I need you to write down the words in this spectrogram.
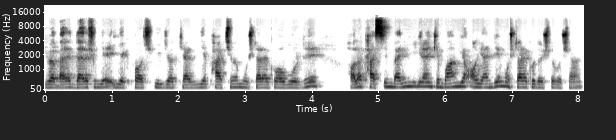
و برای درشون یک پارچگی ایجاد کرده یه پرچم مشترک آورده حالا تصمیم بر این می‌گیرن که با هم یه آینده مشترک رو داشته باشن.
